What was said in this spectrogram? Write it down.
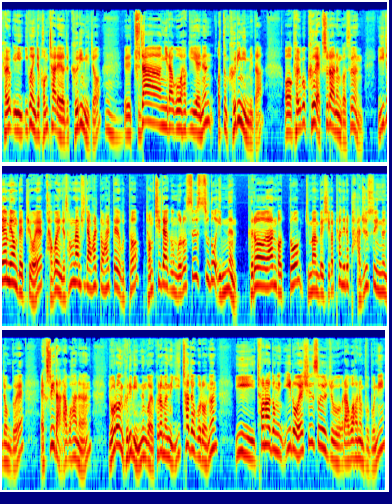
결국 이 이건 이제 검찰의 그림이죠. 음. 이 주장이라고 하기에는 어떤 그림입니다. 어, 결국 그 액수라는 것은 이재명 대표의 과거에 이제 성남시장 활동할 때부터 정치 자금으로 쓸 수도 있는 그러한 것도 김만배 씨가 편의를 봐줄 수 있는 정도의 액수이다라고 하는 요런 그림이 있는 거예요. 그러면 2차적으로는 이 천화동인 1호의 실소유주라고 하는 부분이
